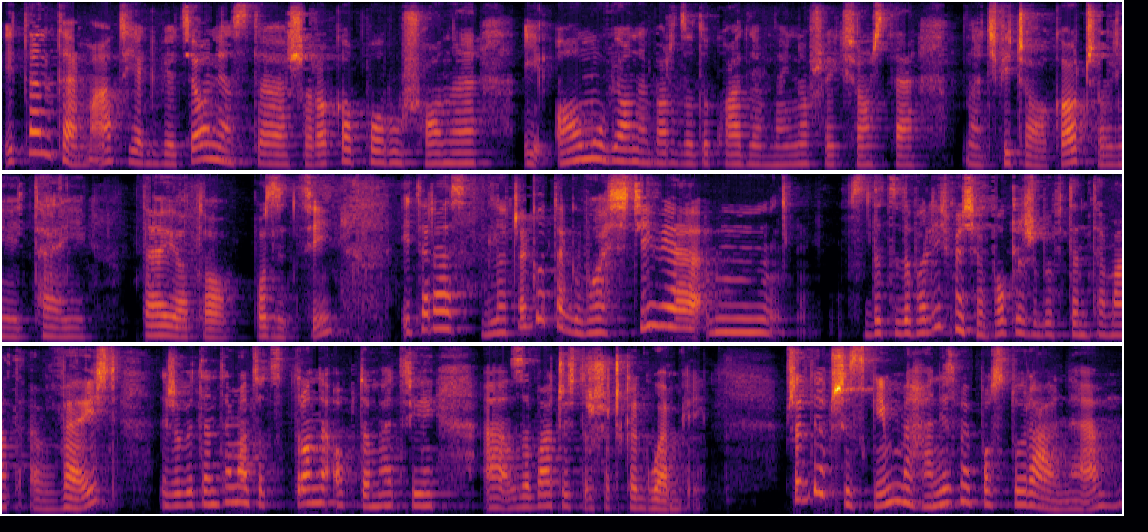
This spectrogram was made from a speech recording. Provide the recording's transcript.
I ten temat, jak wiecie, on jest szeroko poruszony i omówiony bardzo dokładnie w najnowszej książce Ćwiczę oko, czyli tej tej oto pozycji. I teraz, dlaczego tak właściwie mm, zdecydowaliśmy się w ogóle, żeby w ten temat wejść, żeby ten temat od strony optometrii zobaczyć troszeczkę głębiej? Przede wszystkim mechanizmy posturalne,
